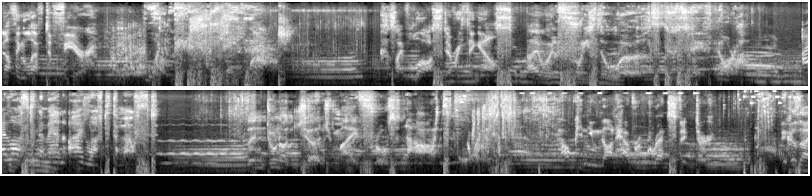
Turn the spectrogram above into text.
Nothing left to fear. What makes you say that? Because I've lost everything else. I will freeze the world to save Nora. I lost the man I loved the most. Then do not judge my frozen heart. How can you not have regrets, Victor? Because I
